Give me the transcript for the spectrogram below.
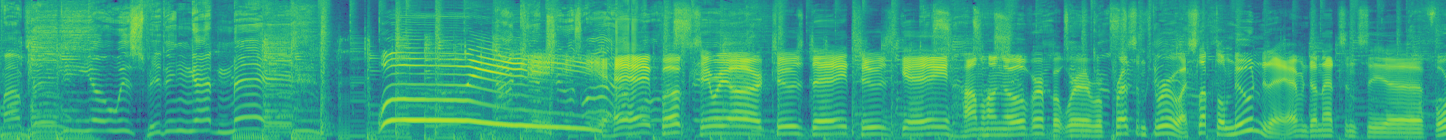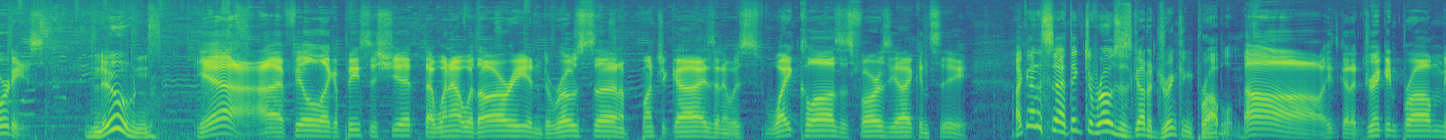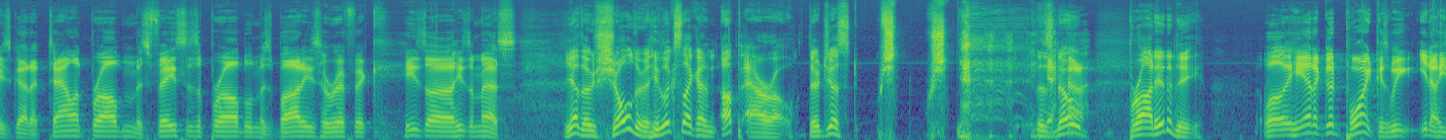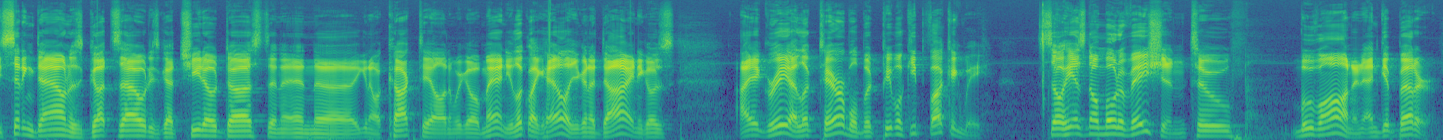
My radio is spitting at me. Woo! Hey, hey, folks, here we are. Tuesday, Tuesday. I'm hungover, but we're, we're pressing through. I slept till noon today. I haven't done that since the uh, 40s. Noon. Yeah, I feel like a piece of shit. I went out with Ari and DeRosa and a bunch of guys, and it was White Claws as far as the eye can see. I gotta say, I think DeRosa's got a drinking problem. Oh, he's got a drinking problem. He's got a talent problem. His face is a problem. His body's horrific. He's a he's a mess. Yeah, those shoulders. He looks like an up arrow. They're just. There's no Yeah. broadidity. Well, he had a good point because we, you know, he's sitting down, his guts out, he's got Cheeto dust and and uh, you know a cocktail, and we go, man, you look like hell. You're gonna die. And he goes, I agree. I look terrible, but people keep fucking me. So he has no motivation to move on and, and get better.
